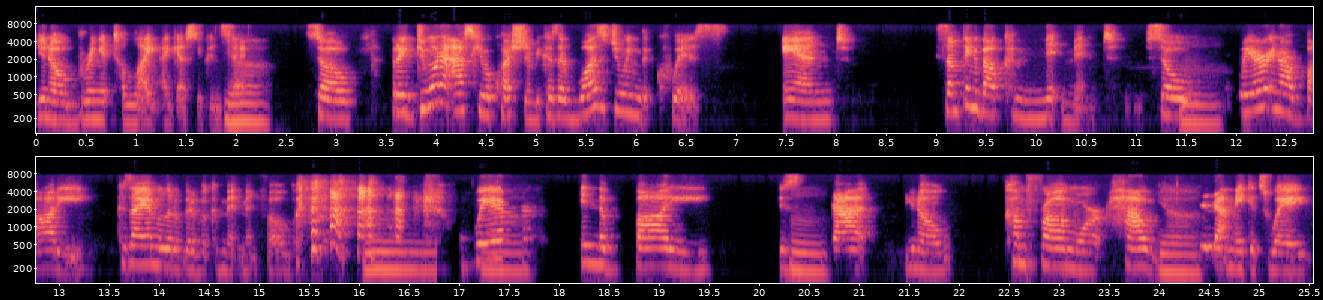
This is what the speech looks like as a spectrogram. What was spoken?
you know, bring it to light, I guess you can say. Yeah. So, but I do want to ask you a question because I was doing the quiz and something about commitment. So, Mm, where in our body, because I am a little bit of a commitment phobe, mm, where in the body is mm, that, you know, come from or how yeah. did that make its way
